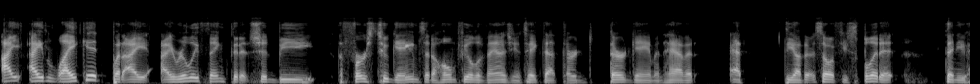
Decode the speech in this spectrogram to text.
I I like it, but I I really think that it should be the first two games at a home field advantage. You take that third third game and have it at the other. So if you split it, then you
